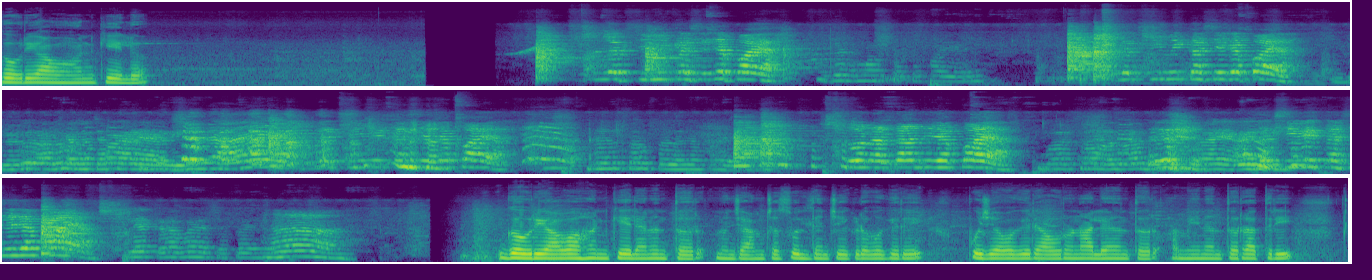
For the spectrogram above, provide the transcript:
गौरी आवाहन केलं. लक्ष्मी कशाच्या पाया. लक्ष्मी कशाच्या पाया लक्ष्मीच्या पाया सोना चांदीच्या पाया. लक्ष्मी कशाच्या पाया. हा. गौरी आवाहन केल्यानंतर म्हणजे आमच्या चुलत्यांच्या इकडं वगैरे पूजा वगैरे आवरून आल्यानंतर आम्ही नंतर रात्री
